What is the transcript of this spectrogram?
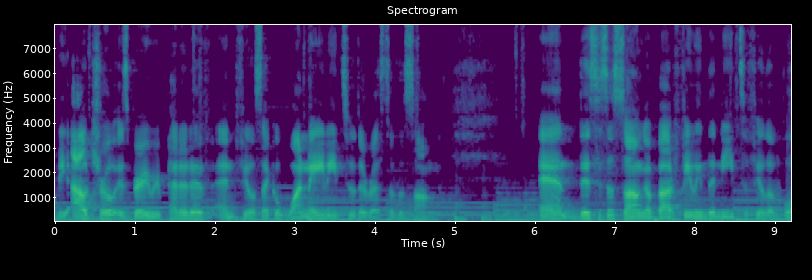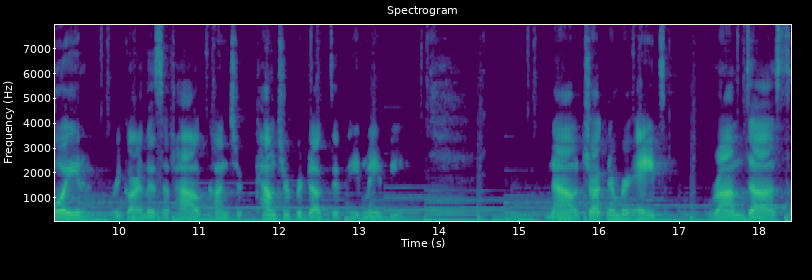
the outro is very repetitive and feels like a 180 to the rest of the song. And this is a song about feeling the need to fill a void, regardless of how counter- counterproductive it may be. Now, track number eight, Ram Dass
